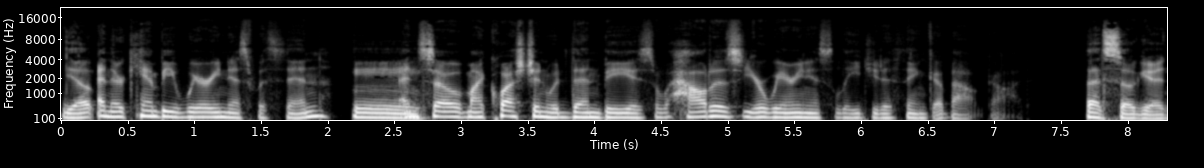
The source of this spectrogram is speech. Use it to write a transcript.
Yep. and there can be weariness with sin. Mm, And so my question would then be is how does your weariness lead you to think about God? that's so good.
